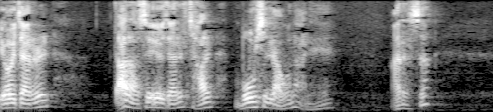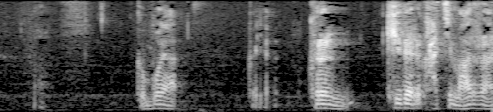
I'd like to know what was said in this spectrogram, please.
여자를 따라서 여자를 잘 모시려고는 안 해. 알았어? 어. 그 뭐야 그런 기대를 갖지 말아라.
